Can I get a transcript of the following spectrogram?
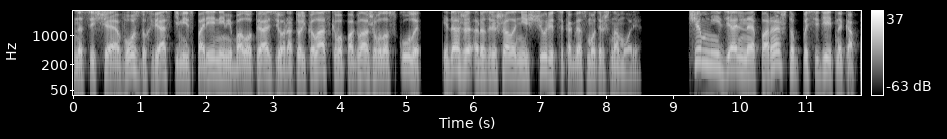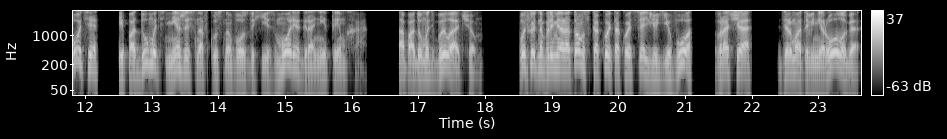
насыщая воздух вязкими испарениями болот и озер, а только ласково поглаживало скулы и даже разрешало не щуриться, когда смотришь на море. Чем не идеальная пора, чтобы посидеть на капоте и подумать, нежесть на вкусном воздухе из моря, гранита и мха. А подумать было о чем. Вот хоть, например, о том, с какой такой целью его, врача-дерматовенеролога,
